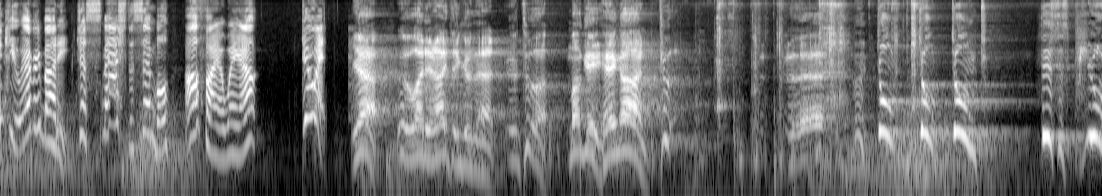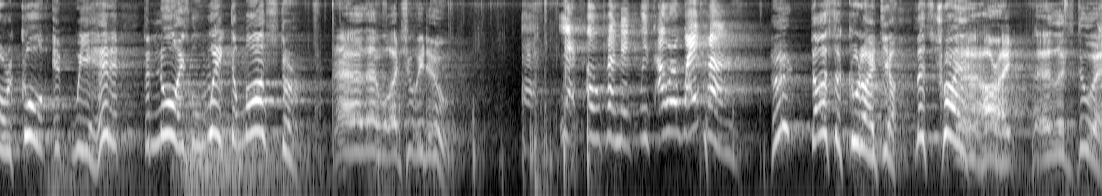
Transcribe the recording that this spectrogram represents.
thank you, everybody! Just smash the cymbal. I'll find a way out. Do it! yeah, why didn't I think of that? Uh, Tua, Monkey, hang on. Tua. Uh, Don't, don't, don't! This is pure gold. If we hit it, the noise will wake the monster. uh, then what should we do? Let's open it with our weapons. Huh? That's a good idea. Let's try Uh, it. all right, uh, let's do it.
